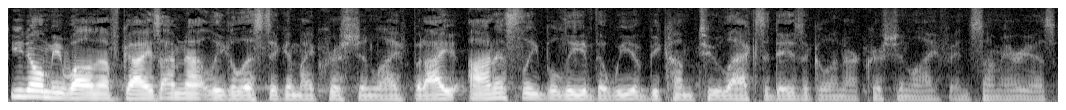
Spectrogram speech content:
You know me well enough, guys. I'm not legalistic in my Christian life, but I honestly believe that we have become too lackadaisical in our Christian life in some areas,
